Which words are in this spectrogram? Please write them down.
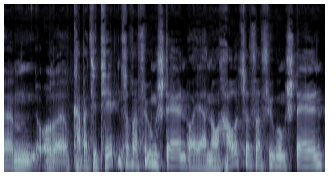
ähm, eure Kapazitäten zur Verfügung stellen, euer Know-how zur Verfügung stellen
